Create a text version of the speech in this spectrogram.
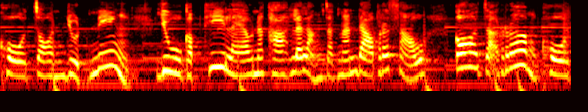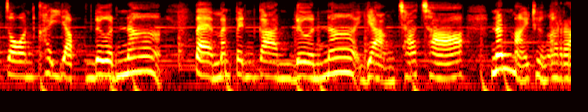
โคจรหยุดนิ่ง อยู่กับที่แล้วนะคะ และหลังจากนั้นดาวพระเสาร์ก็จะเริ่มโคจรขยับเดินหน้า แต่มันเป็นการเดินหน้าอย่างช้าๆ นั่นหมายถึงอะไร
